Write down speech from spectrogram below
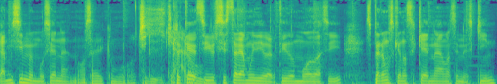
a mí sí me emociona, ¿no? O sea, como... Sí, Creo claro. que sí, sí estaría muy divertido un modo así. Esperemos que no se quede nada más en skin.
